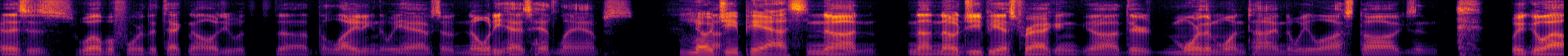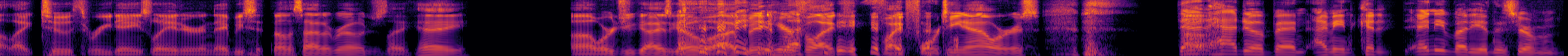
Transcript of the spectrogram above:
And this is well before the technology with the the lighting that we have. So nobody has headlamps. No Uh, GPS. None. No, no GPS tracking. Uh, there's more than one time that we lost dogs, and we go out like two, three days later, and they'd be sitting on the side of the road, just like, "Hey, uh, where'd you guys go? I've been here for like me." like 14 hours." That Uh, had to have been. I mean, could anybody in this room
